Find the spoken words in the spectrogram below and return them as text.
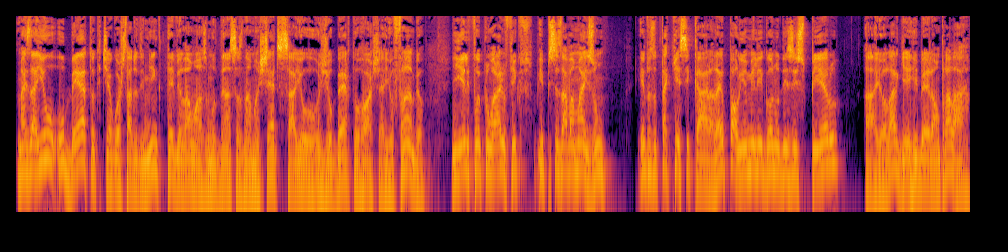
Mas aí o, o, Beto, que tinha gostado de mim, que teve lá umas mudanças na manchete, saiu o Gilberto Rocha e o Flambel, e ele foi para um horário fixo e precisava mais um. Ele falou, tá aqui esse cara. Daí o Paulinho me ligou no desespero. Ah, eu larguei Ribeirão para lá.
